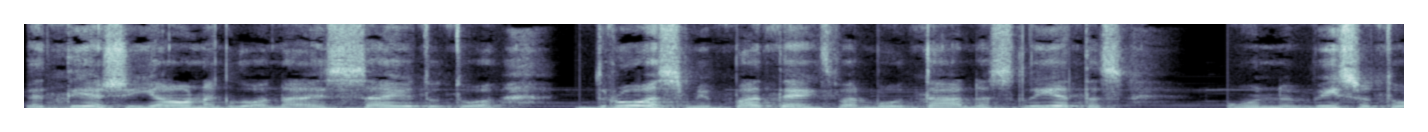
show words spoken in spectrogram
Bet tieši jaunaglonā es sajūtu to drosmi pateikt, varbūt tādas lietas, un visu to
